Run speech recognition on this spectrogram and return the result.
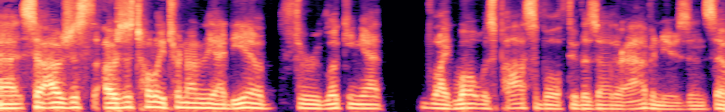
uh, so i was just i was just totally turned on to the idea through looking at like what was possible through those other avenues. And so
